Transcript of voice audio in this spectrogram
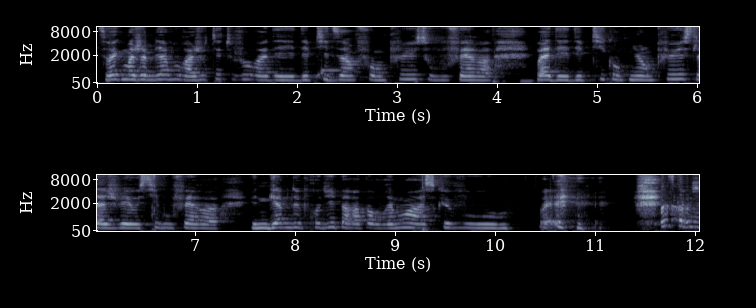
C'est vrai que moi, j'aime bien vous rajouter toujours des, petites infos en plus ou vous faire des, des, petits contenus en plus. Là, je vais aussi vous faire une gamme de produits par rapport vraiment à ce que vous Ouais. comme je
